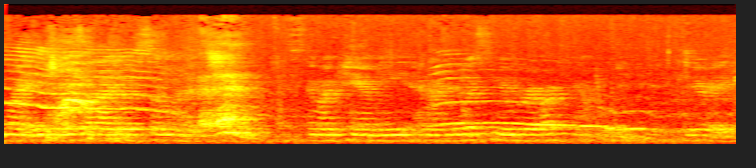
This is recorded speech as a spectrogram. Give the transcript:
my angels that I love so much, and my Pammy, and our newest member of our family, Derek.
